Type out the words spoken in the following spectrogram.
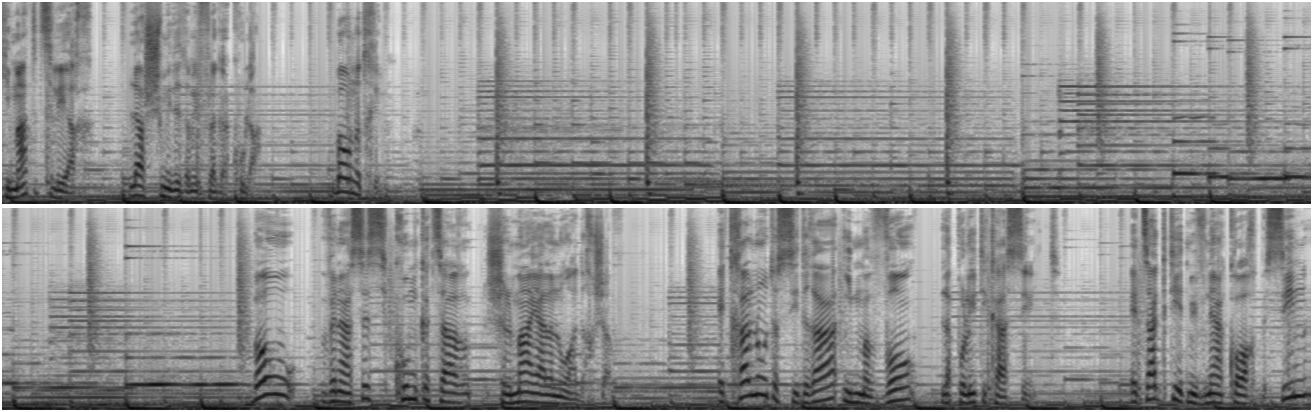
כמעט הצליח להשמיד את המפלגה כולה. בואו נתחיל. בואו ונעשה סיכום קצר של מה היה לנו עד עכשיו. התחלנו את הסדרה עם מבוא לפוליטיקה הסינית. הצגתי את מבנה הכוח בסין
